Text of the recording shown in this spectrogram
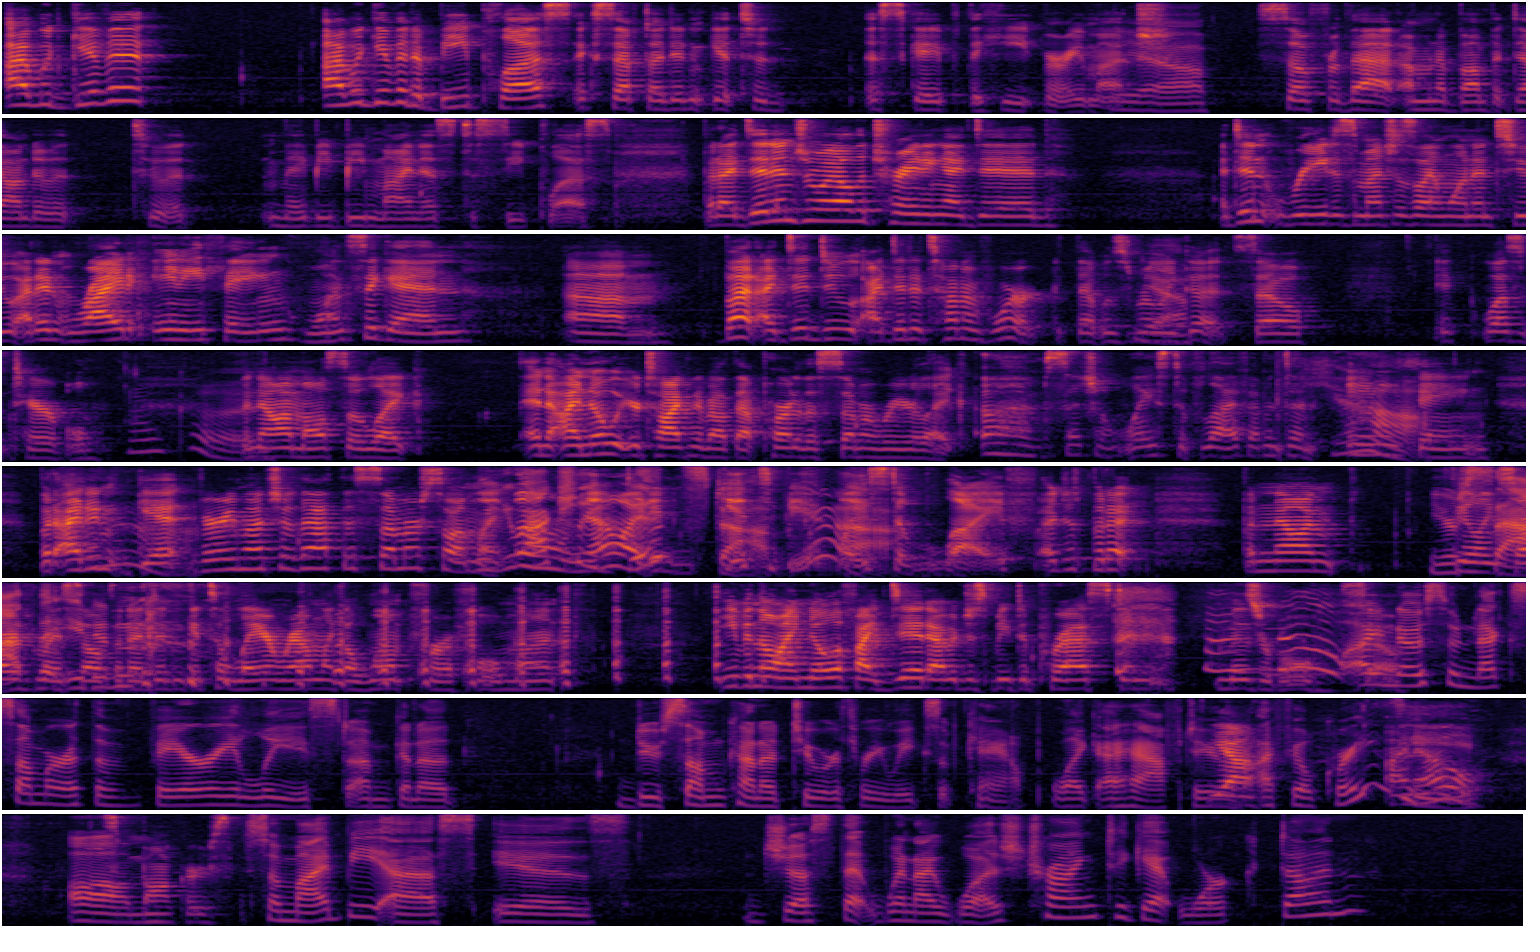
I would give it. I would give it a B plus, except I didn't get to escape the heat very much. Yeah. So for that, I'm gonna bump it down to a to a maybe B minus to C plus. But I did enjoy all the training I did. I didn't read as much as I wanted to. I didn't write anything once again. Um, but I did do I did a ton of work that was really Yeah. good. So it wasn't terrible. Oh, good. But now I'm also like and I know what you're talking about that part of the summer where you're like, "Oh, I'm such a waste of life. I haven't done Yeah. anything." But I didn't get very much of that this summer, so I'm like, you "Oh, now I did didn't get to be yeah. a waste of life." I just but I but now I'm You're feeling sad sorry for that myself that, I didn't- get to lay around like a lump for a full month. Even though I know if I did, I would just be depressed and miserable. I so. know. So next summer, at the very least, I'm gonna do some kind of two or three weeks of camp. Like I have to. Yeah. I feel crazy. I know. Um, it's bonkers. so my BS is just that when I was trying to get work done,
